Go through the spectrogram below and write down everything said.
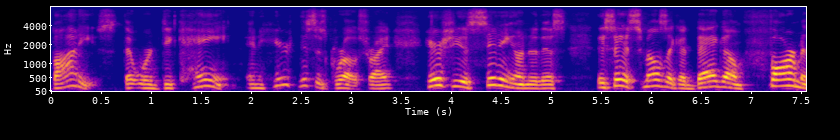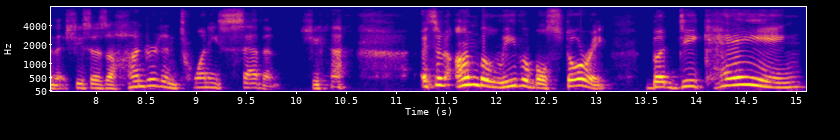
bodies that were decaying. And here, this is gross, right? Here she is sitting under this. They say it smells like a daggum farm in it. She says 127. She, it's an unbelievable story, but decaying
